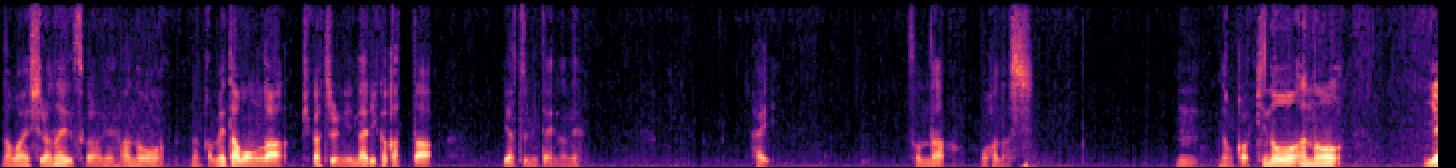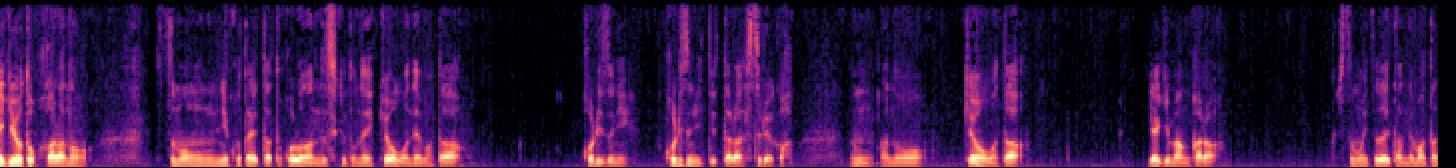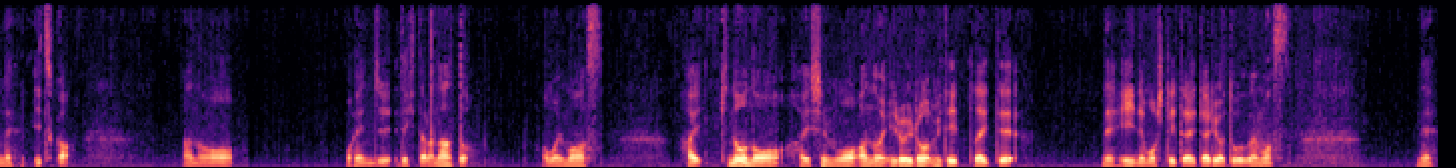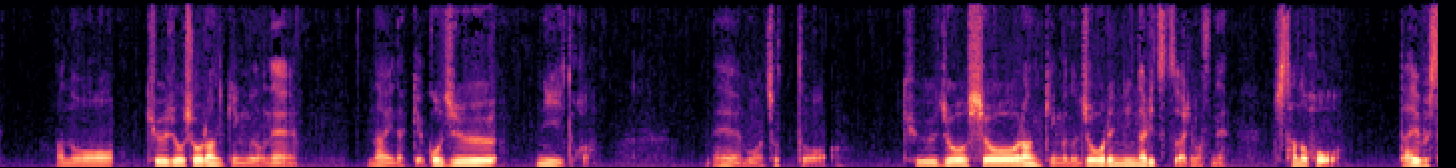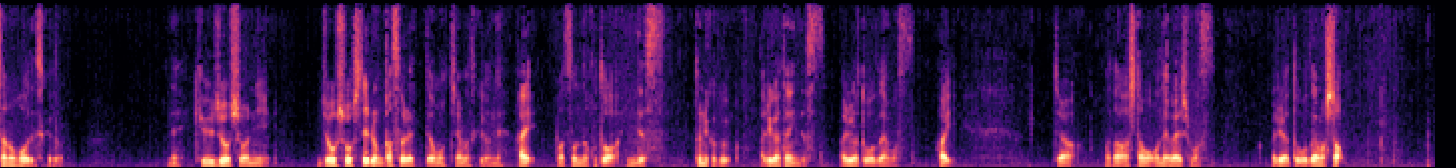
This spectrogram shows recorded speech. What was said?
名前知らないですからね。あの、なんかメタモンがピカチュウになりかかったやつみたいなね。はい。そんなお話。うん。なんか昨日あの、ヤギ男からの質問に答えたところなんですけどね、今日もね、また、懲りずに懲りずにって言ったら失礼か。うん、あの、今日もまた、ヤギマンから質問いただいたんで、またね、いつか、あの、お返事できたらなと思います。はい。昨日の配信も、あの、いろいろ見ていただいて、ね、いいねもしていただいてありがとうございます。ね、あの、急上昇ランキングのね、何位だっけ、52位とか。ねもうちょっと、急上昇ランキングの常連になりつつありますね。下の方。だいぶ下の方ですけど。ね、急上昇に上昇してるんかそれって思っちゃいますけどね。はい。まあそんなことはいいんです。とにかくありがたいんです。ありがとうございます。はい。じゃあ、また明日もお願いします。ありがとうございました。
